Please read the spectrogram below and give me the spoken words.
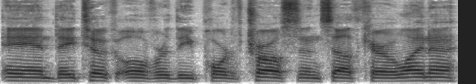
and they took over the port of Charleston, South Carolina.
